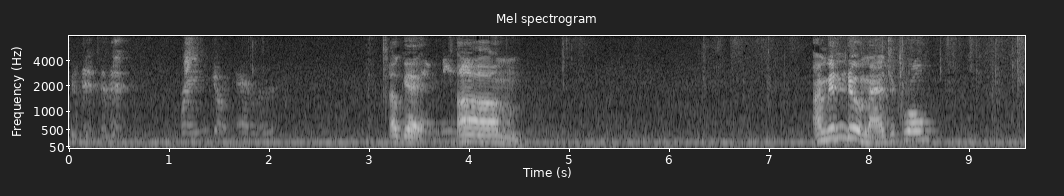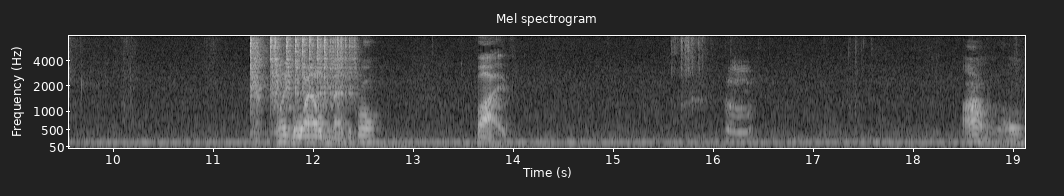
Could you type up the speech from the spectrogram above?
brain go error. Okay, um. I'm gonna do a magic roll. Like a wild magic roll. Five. Ooh. I don't know.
